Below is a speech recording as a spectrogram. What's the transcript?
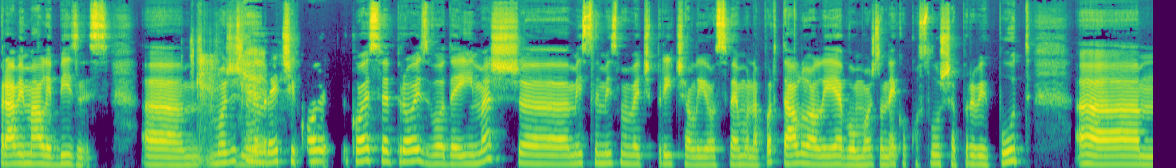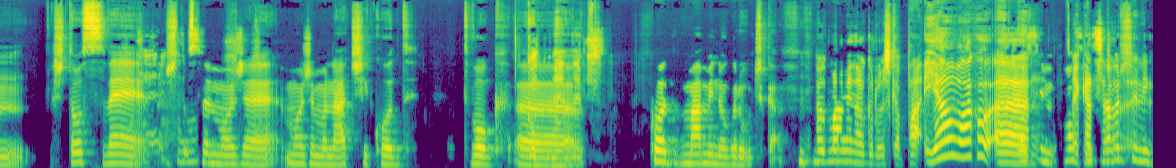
pravi mali biznis. Um, možeš li nam reći koje, koje sve proizvode imaš? mislim, mi smo već pričali o svemu na portalu, ali evo, možda neko ko sluša prvi put, um, što sve, što sve može, možemo naći kod tvog... Kod uh, Kod maminog ručka. Kod maminog ručka. Pa ja ovako... Uh, osim osim kad sam, savršenih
